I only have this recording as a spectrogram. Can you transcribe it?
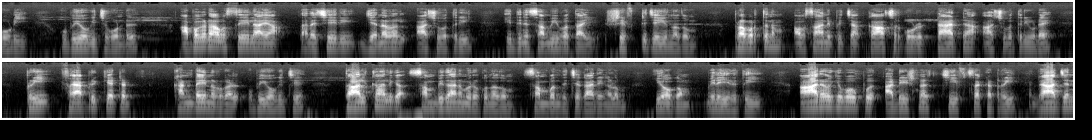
കൂടി ഉപയോഗിച്ചുകൊണ്ട് അപകടാവസ്ഥയിലായ തലശ്ശേരി ജനറൽ ആശുപത്രി ഇതിന് സമീപത്തായി ഷിഫ്റ്റ് ചെയ്യുന്നതും പ്രവർത്തനം അവസാനിപ്പിച്ച കാസർഗോഡ് ടാറ്റ ആശുപത്രിയുടെ പ്രീ ഫാബ്രിക്കേറ്റഡ് കണ്ടെയ്നറുകൾ ഉപയോഗിച്ച് താൽക്കാലിക സംവിധാനമൊരുക്കുന്നതും സംബന്ധിച്ച കാര്യങ്ങളും യോഗം വിലയിരുത്തി. ആരോഗ്യവകുപ്പ് additional chief secretary Rajan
